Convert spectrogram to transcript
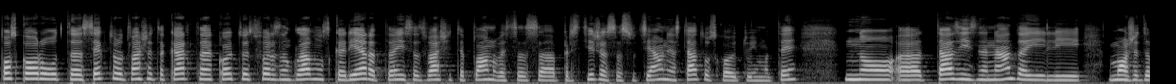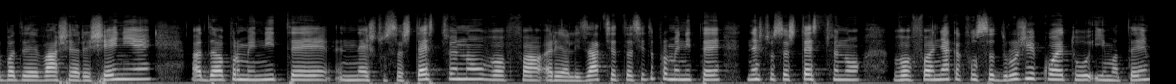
по-скоро от а, сектор от вашата карта, който е свързан главно с кариерата и с вашите планове, с а, престижа, с социалния статус, който имате, но а, тази изненада или може да бъде ваше решение а, да промените нещо съществено в а, реализацията си, да промените нещо съществено в а, някакво съдружие, което имате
